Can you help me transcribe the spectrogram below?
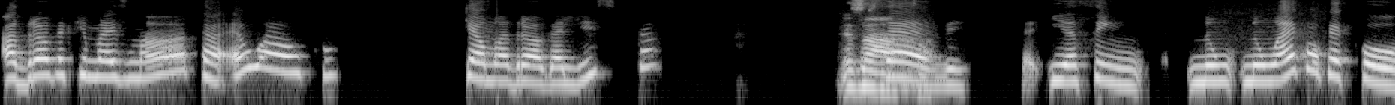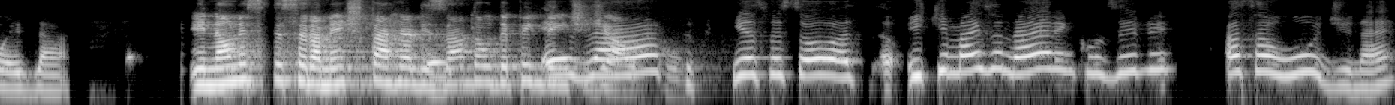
a droga que mais mata é o álcool, que é uma droga lícita. Exato. Percebe? E assim, não, não é qualquer coisa. E não necessariamente está realizada ao dependente Exato. de álcool. E as pessoas, e que mais onera, inclusive, a saúde, né?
